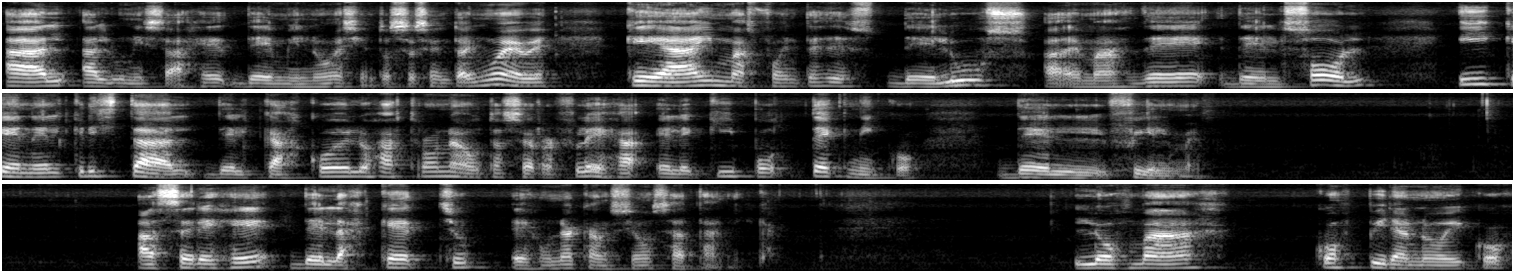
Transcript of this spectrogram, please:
al alunizaje de 1969, que hay más fuentes de, luz, además de, del sol, y que en el cristal del casco de los astronautas se refleja el equipo técnico del filme. Acereje de las Ketchup es una canción satánica. Los más conspiranoicos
